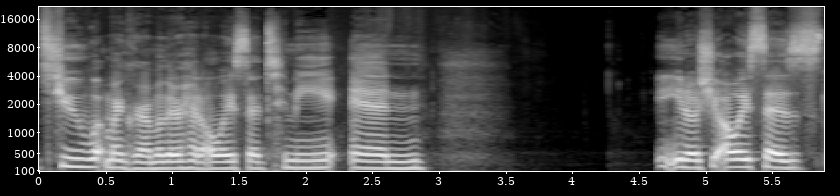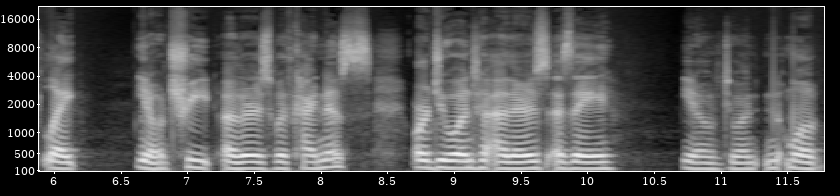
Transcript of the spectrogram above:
to what my grandmother had always said to me and you know she always says like you know treat others with kindness or do unto others as they you know do un- well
